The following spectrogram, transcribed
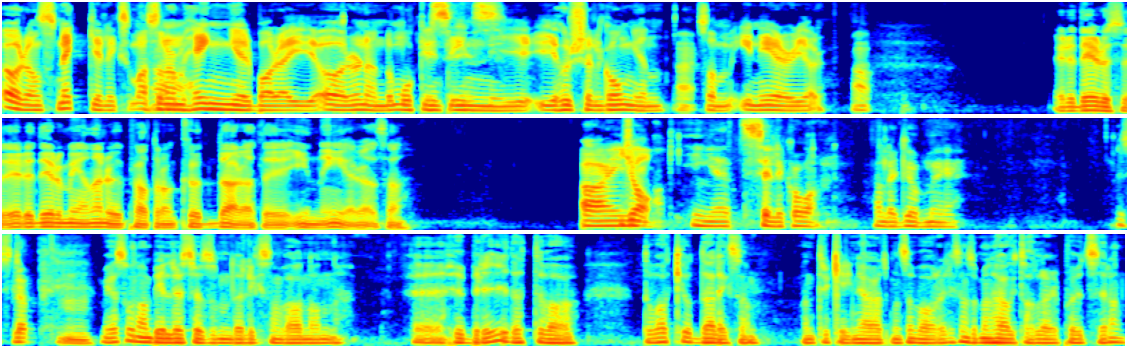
Öronsnäckor liksom. Alltså Ja. de hänger bara i öronen. De åker inte in Precis. i, i hörselgången Nej. som in-ear gör. Är det det, du, är det det du menar när du pratar om kuddar, att det är in-ear alltså? Ja, ing, Ja. inget silikon eller gummi. Slupp. Mm. Men jag såg någon bild där det såg ut som det liksom var någon eh, hybrid. Att det var, det var kuddar liksom. Man trycker in i örat men så var det liksom som en högtalare på utsidan.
